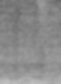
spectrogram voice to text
the future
